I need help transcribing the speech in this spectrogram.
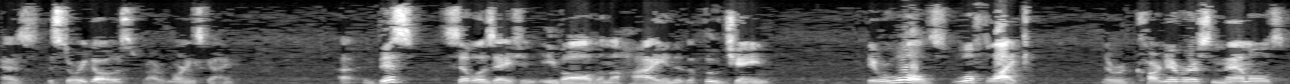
as the story goes, Robert Morning Sky, uh, this civilization evolved on the high end of the food chain. They were wolves, wolf-like. They were carnivorous mammals,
